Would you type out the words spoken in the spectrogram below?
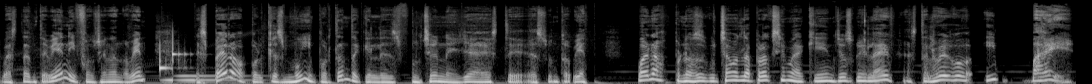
bastante bien y funcionando bien. Espero, porque es muy importante que les funcione ya este asunto bien. Bueno, pues nos escuchamos la próxima aquí en Just Green Live. Hasta luego y bye.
